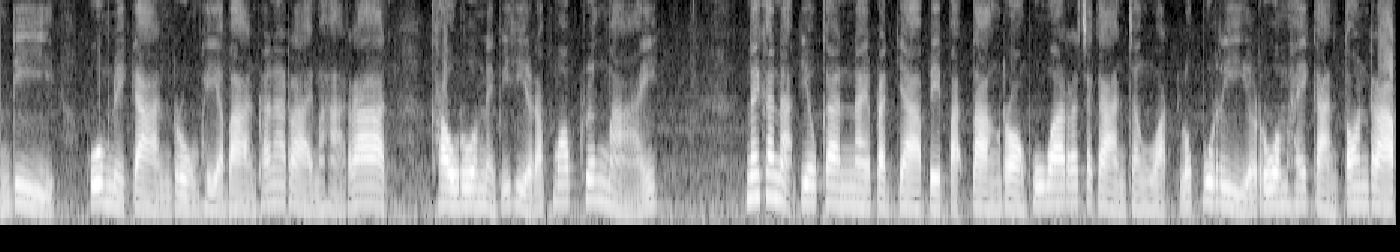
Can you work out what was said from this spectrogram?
รดี ผู้อำนวยการโรงพยาบาลพระนารายมหาราช เข้าร่วมในพิธีรับมอบเครื่องหมาย ในขณะเดียวกันนายปรัชญาเปปะตังรองผู้ว่าราชการจังหวัดลบบุรีร่วมให้การต้อนรับ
